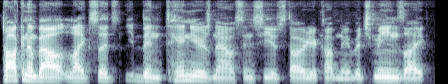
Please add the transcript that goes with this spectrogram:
talking about like, so it's been ten years now since you've started your company, which means like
